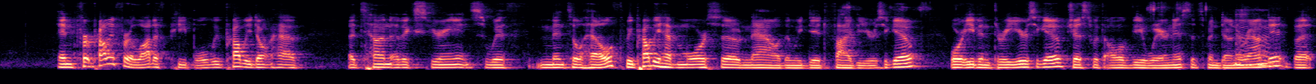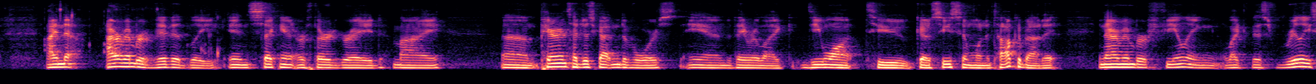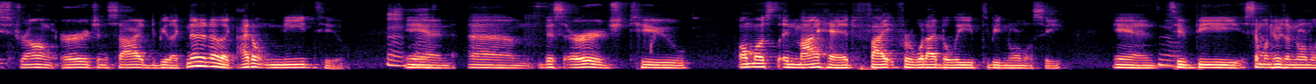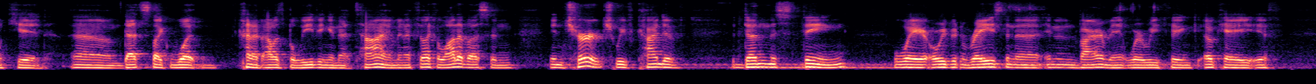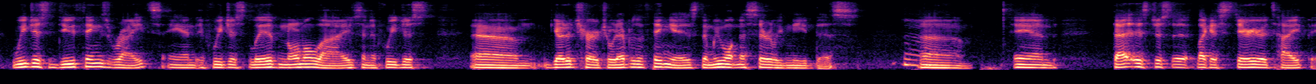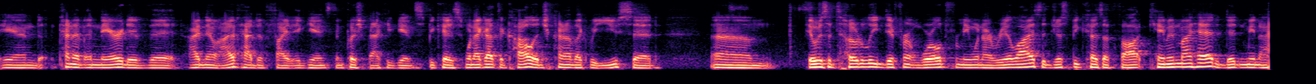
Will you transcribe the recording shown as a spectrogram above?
and for probably for a lot of people, we probably don't have a ton of experience with mental health. We probably have more so now than we did five years ago or even three years ago, just with all of the awareness that's been done around Mhm. it. But I know I remember vividly in second or third grade, my um, parents had just gotten divorced and they were like, Do you want to go see someone and talk about it? And I remember feeling like this really strong urge inside to be like, No, no, no, like I don't need to. Mhm. And um, this urge to almost in my head fight for what I believe to be normalcy and Hmm. to be someone who's a normal kid. Um, that's like what kind of I was believing in that time. And I feel like a lot of us in, in church, we've kind of done this thing where or we've been raised in a in an environment where we think okay if we just do things right and if we just live normal lives and if we just um, go to church or whatever the thing is then we won't necessarily need this mm. um, and that is just a, like a stereotype and kind of a narrative that I know I've had to fight against and push back against because when I got to college, kind of like what you said, um, it was a totally different world for me when I realized that just because a thought came in my head, it didn't mean I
